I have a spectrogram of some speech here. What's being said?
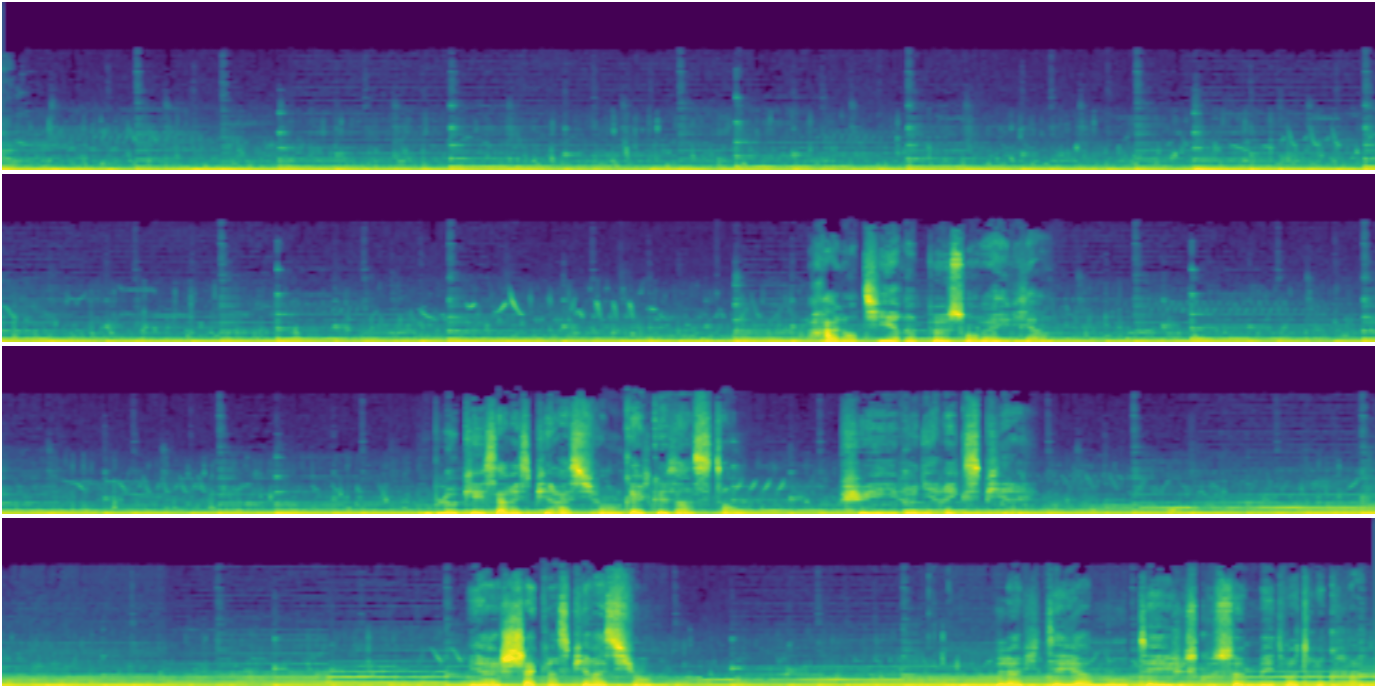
Ralentir un peu son va-et-vient. Bloquer sa respiration quelques instants puis venir expirer. Et à chaque inspiration, l'inviter à monter jusqu'au sommet de votre crâne.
